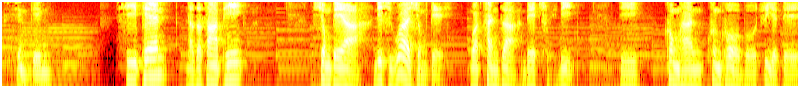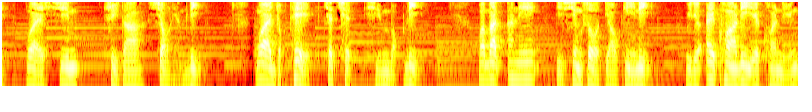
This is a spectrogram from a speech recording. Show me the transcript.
圣经。诗篇六十三篇，上帝啊，你是我的上帝，我趁早要找你。伫空闲困苦无水的地，我的心喙焦笑念你，我的肉体切切羡慕你。我捌安尼伫圣所调见你，为着爱看你的宽容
